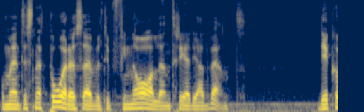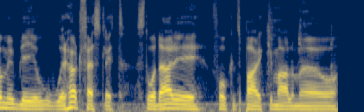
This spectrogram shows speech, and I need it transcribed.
om jag inte är snett på det, så är väl typ finalen tredje advent. Det kommer ju bli oerhört festligt. Stå där i Folkets Park i Malmö och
